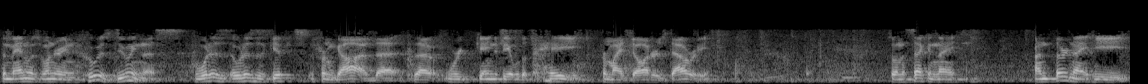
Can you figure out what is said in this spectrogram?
the man was wondering, who is doing this? What is, what is this gift from God that, that we're going to be able to pay for my daughter's dowry? So on the second night, on the third night, he,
